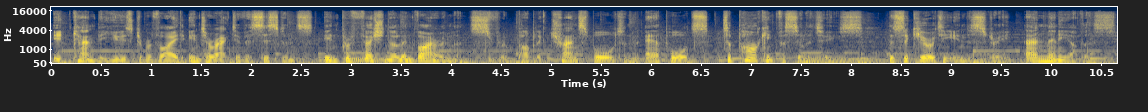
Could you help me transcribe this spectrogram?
It can be used to provide interactive assistance in professional environments, from public transport and airports to parking facilities, the security industry, and many others.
